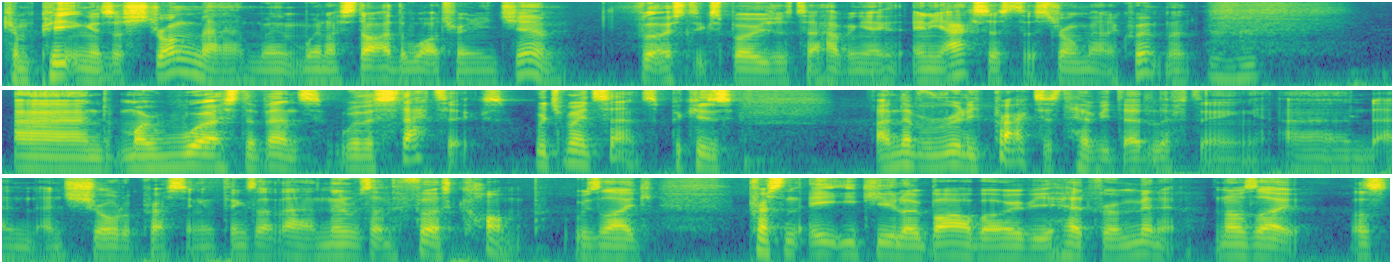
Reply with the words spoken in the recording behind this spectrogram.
competing as a strongman, when, when I started the Wild Training Gym, first exposure to having a, any access to strongman equipment. Mm-hmm. And my worst events were the statics, which made sense because I never really practiced heavy deadlifting and, and, and shoulder pressing and things like that. And then it was like the first comp was like press an 80 kilo barbell over your head for a minute. And I was like, that's,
